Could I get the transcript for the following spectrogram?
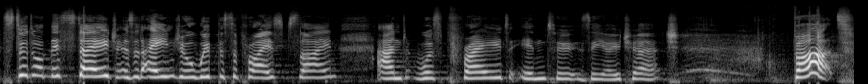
stood on this stage as an angel with the surprised sign, and was prayed into Zeo Church. But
